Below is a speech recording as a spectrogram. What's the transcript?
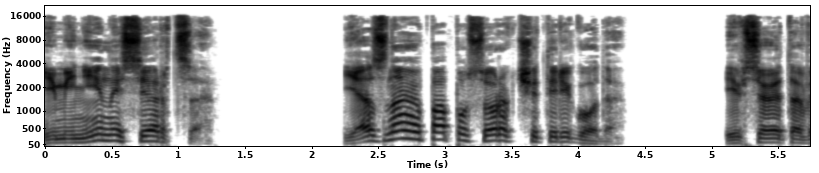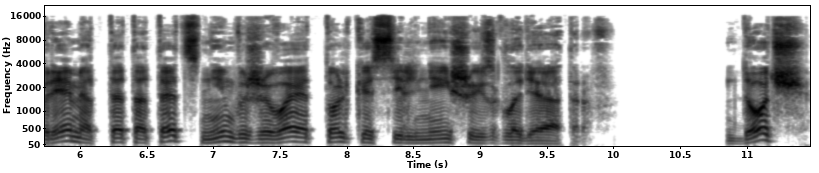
Именины сердца. Я знаю папу 44 года. И все это время тет-а-тет -тет с ним выживает только сильнейший из гладиаторов. Дочь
